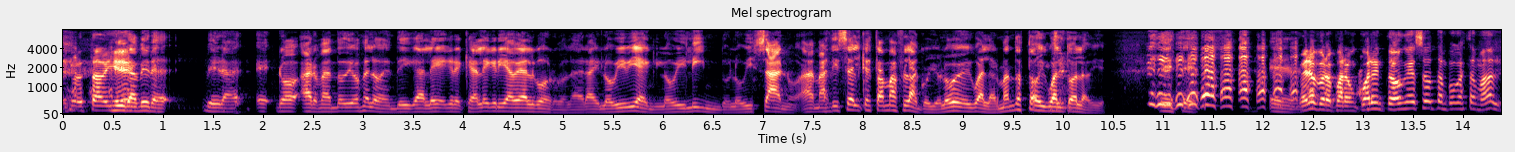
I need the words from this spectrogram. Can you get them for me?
eso está bien. Mira, mira, mira, eh, no, Armando, Dios me lo bendiga, alegre, qué alegría ve al gordo, la verdad, y lo vi bien, lo vi lindo, lo vi sano. Además dice él que está más flaco, yo lo veo igual, Armando ha estado igual toda la vida. Este, eh, Bueno, pero para un cuarentón eso tampoco está mal.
